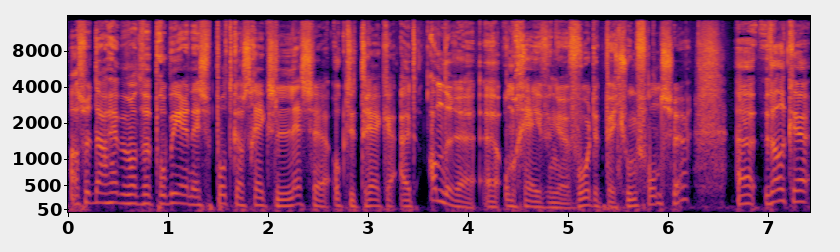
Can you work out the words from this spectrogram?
Als we het nou hebben, want we proberen in deze podcastreeks lessen ook te trekken uit andere uh, omgevingen voor de pensioenfondsen. Uh, welke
